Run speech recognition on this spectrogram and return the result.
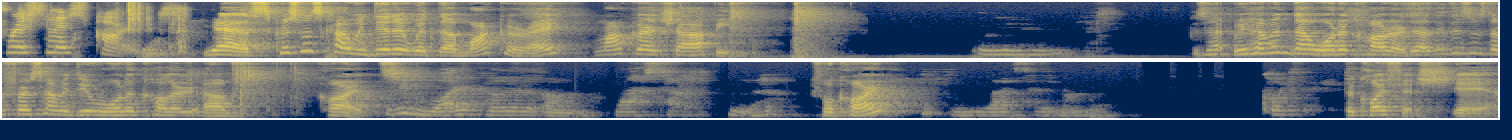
Christmas cards. Yes, Christmas card. We did it with the marker, right? Marker and Sharpie. Because we haven't done watercolor. I think this is the first time we do watercolor um cards. We cards did watercolor um last time. For card. Last time on the koi fish. The koi fish. Yeah, yeah.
